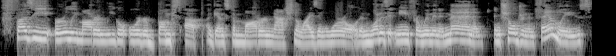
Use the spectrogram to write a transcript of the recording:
fuzzy early modern legal order bumps up against a modern nationalizing world? And what does it mean for women and men and, and children and families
